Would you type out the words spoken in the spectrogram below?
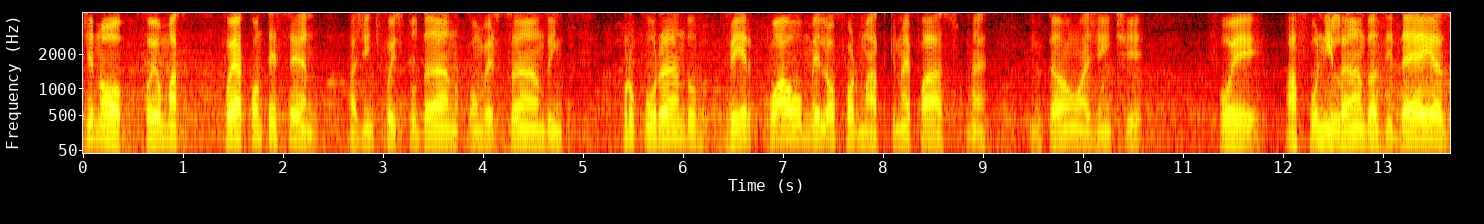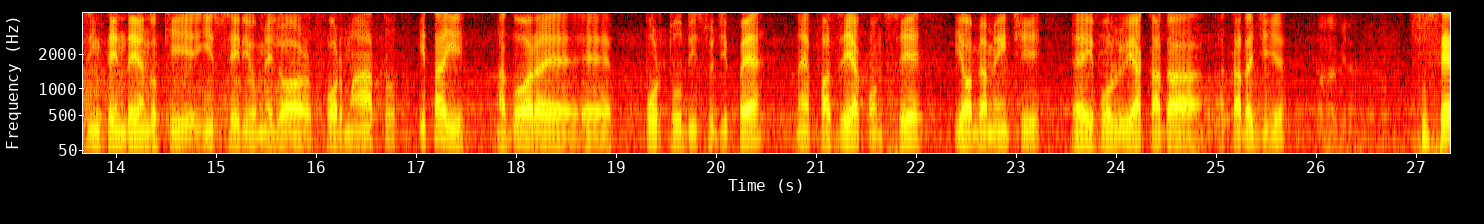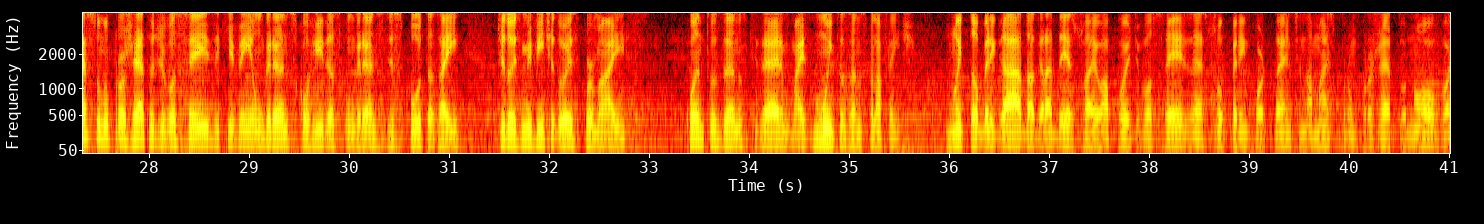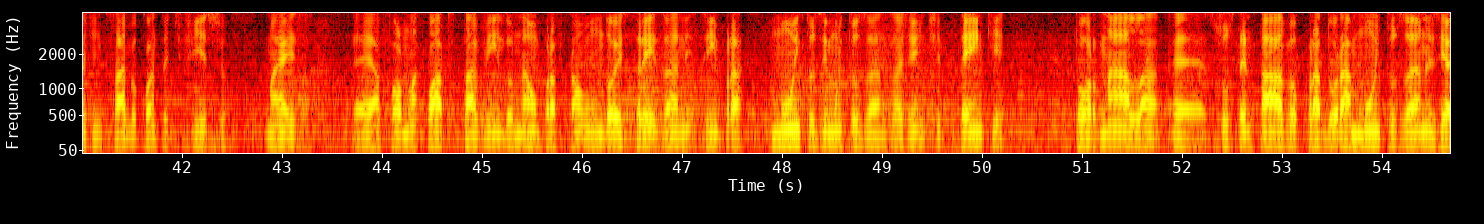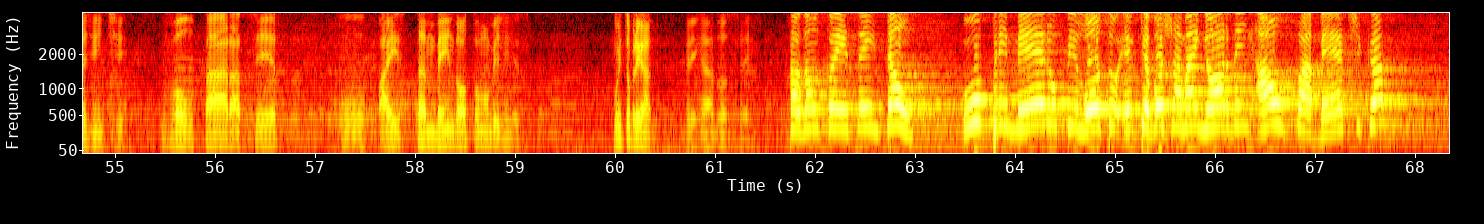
De novo, foi, uma, foi acontecendo. A gente foi estudando, conversando, procurando ver qual o melhor formato, que não é fácil, né? Então a gente foi afunilando as ideias, entendendo que isso seria o melhor formato e tá aí. Agora é, é tudo isso de pé, né? Fazer acontecer e obviamente é, evoluir a cada, a cada dia. Sucesso no projeto de vocês e que venham grandes corridas com grandes disputas aí de 2022 por mais quantos anos quiserem, mais muitos anos pela frente. Muito obrigado, agradeço aí o apoio de vocês, é super importante, ainda mais para um projeto novo, a gente sabe o quanto é difícil, mas é, a Fórmula 4 está vindo não para ficar um, dois, três anos, e sim para muitos e muitos anos. A gente tem que torná-la é, sustentável para durar muitos anos e a gente voltar a ser o país também do automobilismo. Muito obrigado. Obrigado a vocês. Nós vamos conhecer então o primeiro piloto, que eu vou chamar em ordem alfabética.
